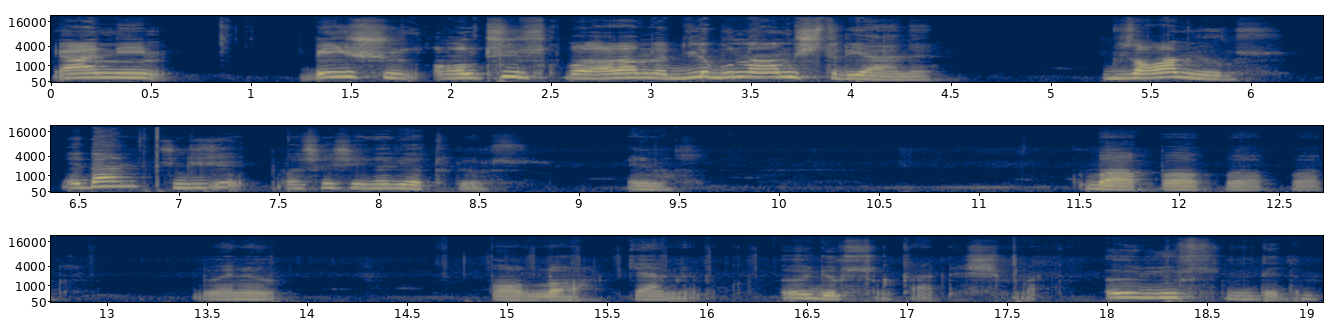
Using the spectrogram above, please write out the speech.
yani 500-600 kupada adam da bile bunu almıştır yani. Biz alamıyoruz. Neden? Çünkü başka şeyler yatırıyoruz. Elmas. Bak bak bak bak. Benim Allah gelme bak. Ölürsün kardeşim bak. Ölürsün dedim.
